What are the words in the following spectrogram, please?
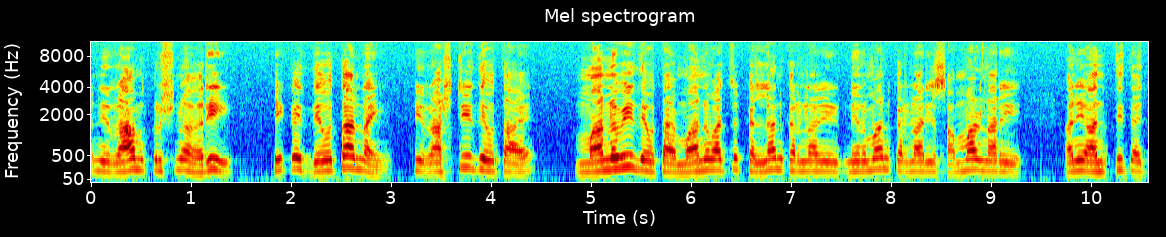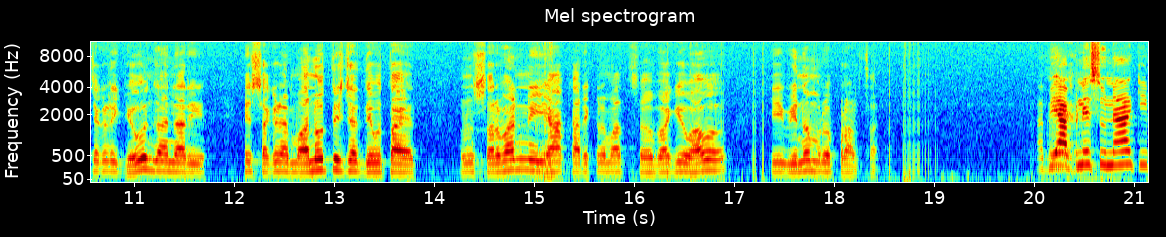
आणि रामकृष्ण हरी ही काही देवता नाही ही राष्ट्रीय देवता आहे. मानवी देवता आहे. मानवाचं कल्याण करणारी निर्माण करणारी सांभाळणारी आणि अंती त्याच्याकडे घेऊन जाणारी हे सगळ्या मानवतेच्या देवता आहेत. म्हणून सर्वांनी या कार्यक्रमात सहभागी व्हावं ही विनम्र प्रार्थना. अभी आपने सुना कि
